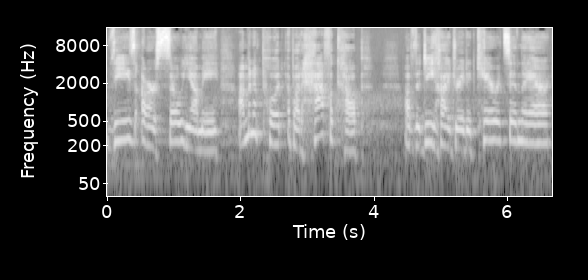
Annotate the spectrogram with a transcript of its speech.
These are so yummy. I'm going to put about half a cup of the dehydrated carrots in there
